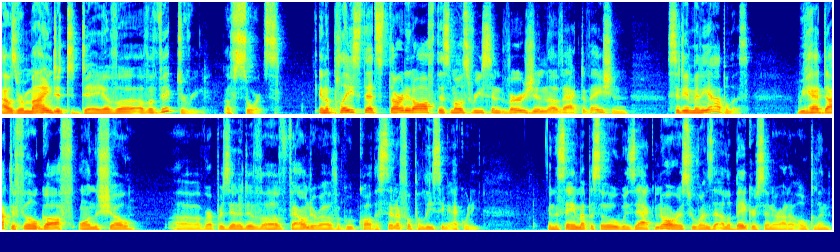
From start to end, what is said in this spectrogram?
I was reminded today of a, of a victory of sorts in a place that started off this most recent version of activation, city of Minneapolis. We had Dr. Phil Goff on the show uh, representative of, founder of a group called the Center for Policing Equity. In the same episode with Zach Norris, who runs the Ella Baker Center out of Oakland,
